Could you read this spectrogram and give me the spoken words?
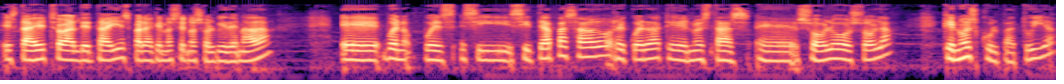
está hecho al detalle es para que no se nos olvide nada. Eh, bueno, pues si, si te ha pasado, recuerda que no estás solo o sola, que no es culpa tuya,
